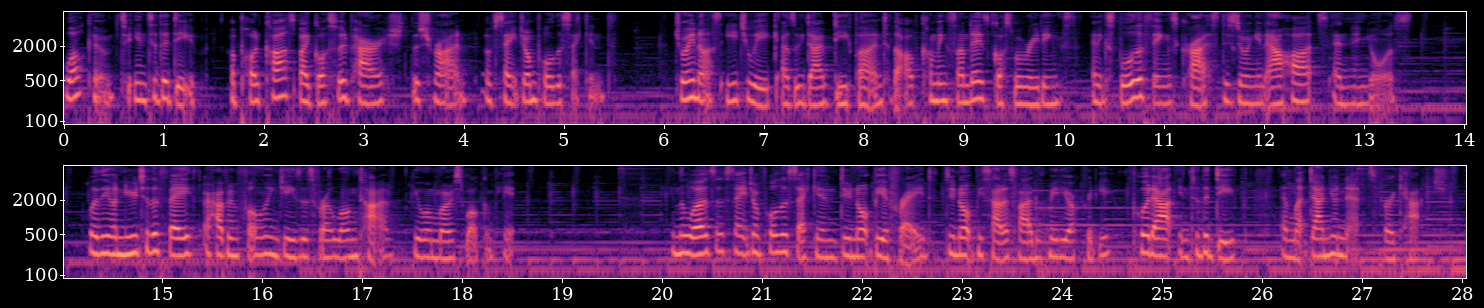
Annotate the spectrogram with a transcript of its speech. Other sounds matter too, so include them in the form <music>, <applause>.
Welcome to Into the Deep, a podcast by Gosford Parish, the Shrine of St. John Paul II. Join us each week as we dive deeper into the upcoming Sunday's Gospel readings and explore the things Christ is doing in our hearts and in yours. Whether you're new to the faith or have been following Jesus for a long time, you are most welcome here. In the words of St. John Paul II, do not be afraid, do not be satisfied with mediocrity, put out into the deep and let down your nets for a catch.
